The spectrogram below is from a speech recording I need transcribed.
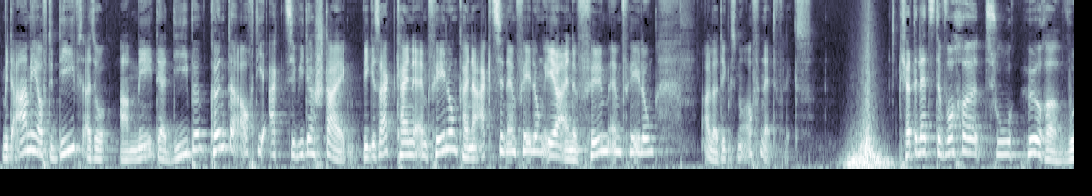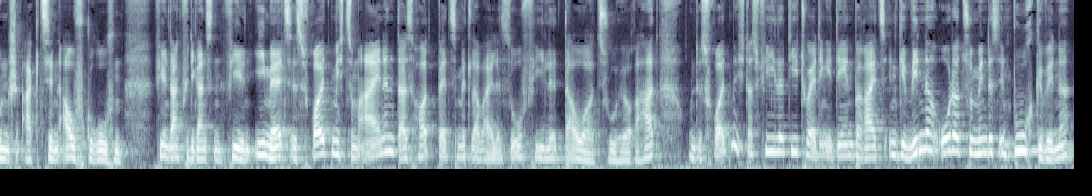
Mit Army of the Thieves, also Armee der Diebe, könnte auch die Aktie wieder steigen. Wie gesagt, keine Empfehlung, keine Aktienempfehlung, eher eine Filmempfehlung, allerdings nur auf Netflix. Ich hatte letzte Woche zu Hörerwunschaktien aufgerufen. Vielen Dank für die ganzen vielen E-Mails. Es freut mich zum einen, dass Hotbets mittlerweile so viele Dauerzuhörer hat und es freut mich, dass viele die Trading-Ideen bereits in Gewinne oder zumindest in Buchgewinne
